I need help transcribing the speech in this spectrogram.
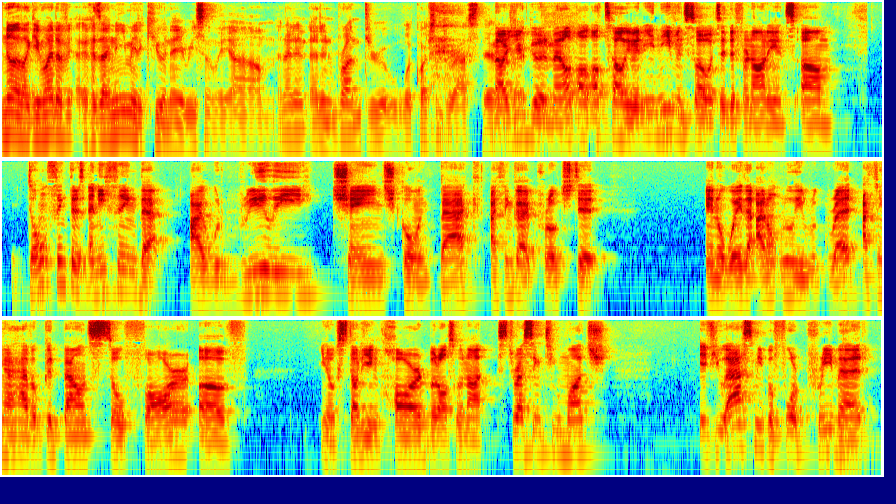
No, like you might have because I know you made a Q and A recently, um, and I didn't I didn't run through what questions were asked there. no, you're good, man. I'll, I'll, tell you, and even so, it's a different audience. Um, don't think there's anything that I would really change going back. I think I approached it in a way that I don't really regret. I think I have a good balance so far of, you know, studying hard but also not stressing too much. If you asked me before pre med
